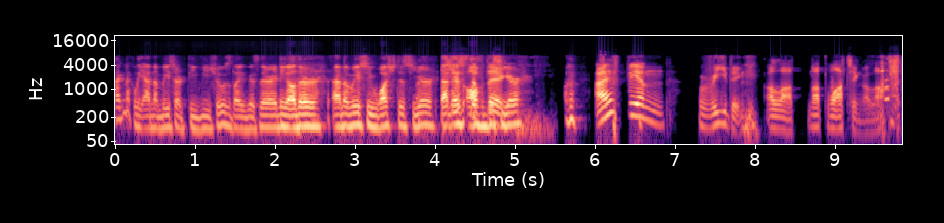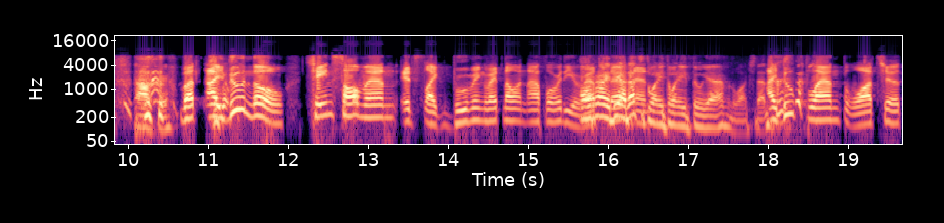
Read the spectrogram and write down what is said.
technically animes are TV shows? Like, is there any other animes you watched this year that Here's is the off this year? I've been reading a lot, not watching a lot. Ah, okay. but I do know Chainsaw Man. It's like booming right now, and I've already read All right, yeah, that's 2022. Yeah, I haven't watched that. I do plan to watch it,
